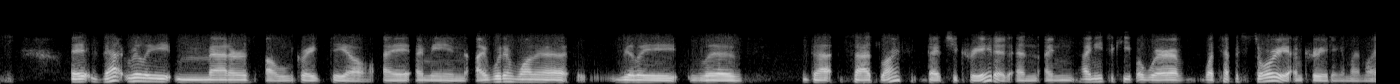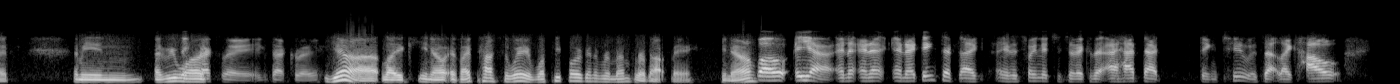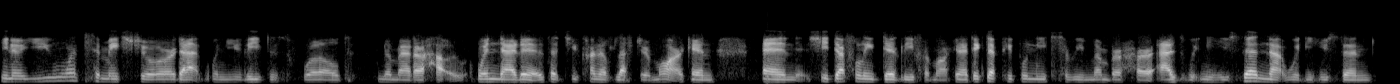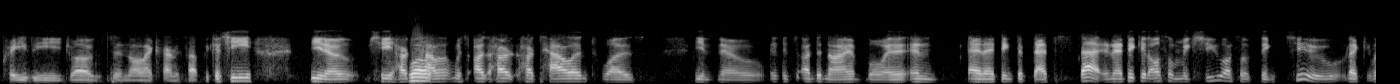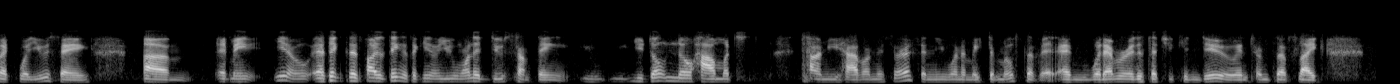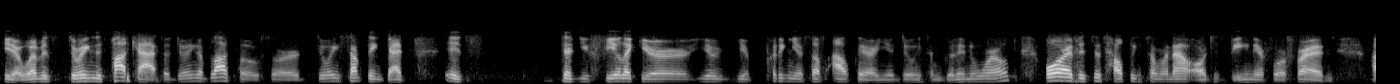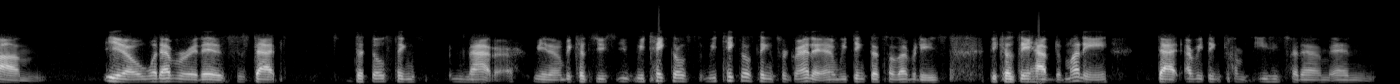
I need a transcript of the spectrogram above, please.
it, that really matters a great deal. I, I mean, I wouldn't want to really live that sad life that she created, and I, I need to keep aware of what type of story I'm creating in my life. I mean, everyone. Exactly, exactly. Yeah, like you know, if I pass away, what people are going to remember about me? You know. Well, yeah, and and I, and I think that like, and it's funny that you said it because I had that thing too. Is that like how you know, you want to make sure that when you leave this world, no matter how when that is, that you kind of left your mark. And and she definitely did leave her mark. And I think that people need to remember her as Whitney Houston, not Whitney Houston, crazy drugs and all that kind of stuff. Because she, you know, she her well, talent was uh, her her talent was, you know, it's undeniable. And, and and I think that that's that. And I think it also makes you also think too, like like what you were saying. Um, I mean, you know, I think that's part of the thing. Is like, you know, you want to do something. You you don't know how much time you have on this earth, and you want to make the most of it. And whatever it is that you can do in terms of like, you know, whether it's doing this podcast or doing a blog post or doing something that is that you feel like you're you're you're putting yourself out there and you're doing some good in the world, or if it's just helping someone out or just being there for a friend, um, you know, whatever it is, is that that those things matter, you know, because you, you, we take those we take those things for granted, and we think that celebrities, because they have the money, that everything comes easy to them, and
